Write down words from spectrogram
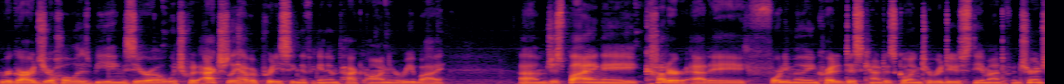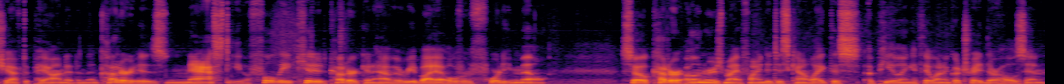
regards your hull as being zero, which would actually have a pretty significant impact on your rebuy. Um, just buying a cutter at a 40 million credit discount is going to reduce the amount of insurance you have to pay on it. And the cutter is nasty. A fully kitted cutter can have a rebuy at over 40 mil. So cutter owners might find a discount like this appealing if they want to go trade their hulls in.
